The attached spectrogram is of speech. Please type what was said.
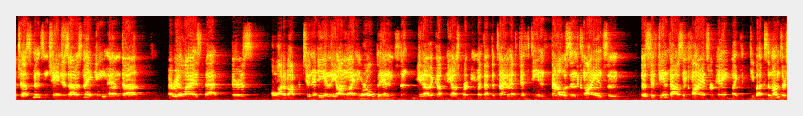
adjustments and changes I was making. And uh, I realized that there's a lot of opportunity in the online world, and you know the company I was working with at the time had 15,000 clients, and those 15,000 clients were paying like 50 bucks a month or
